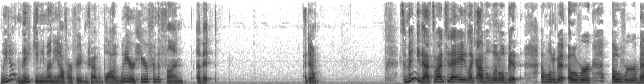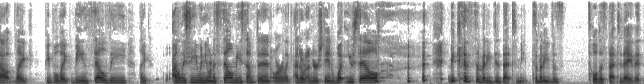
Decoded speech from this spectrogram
we don't make any money off our food and travel blog. We are here for the fun of it. I don't. So maybe that's why today, like, I'm a little bit, I'm a little bit over, over about like people like being salesy, like, I only see you when you want to sell me something, or like, I don't understand what you sell because somebody did that to me. Somebody was told us that today that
